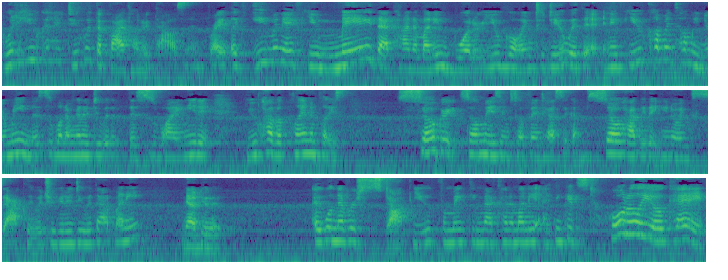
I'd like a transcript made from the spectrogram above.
what are you going to do with the 500,000, right? Like, even if you made that kind of money, what are you going to do with it? And if you come and tell me, Nermin, this is what I'm going to do with it, this is why I need it, you have a plan in place so great, so amazing, so fantastic. I'm so happy that you know exactly what you're going to do with that money. Now do it. I will never stop you from making that kind of money. I think it's totally okay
